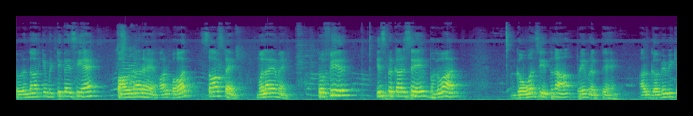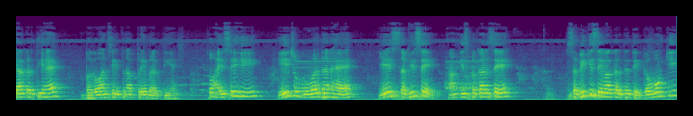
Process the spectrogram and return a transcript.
तो वृंदावन की मिट्टी कैसी है? पाउडर है और बहुत सॉफ्ट है मुलायम है। तो फिर इस प्रकार से भगवान गौवन से इतना प्रेम रखते हैं। और गव्य भी क्या करती है? भगवान से इतना प्रेम रखती है। तो ऐसे ही ये जो गोवर्धन है, ये सभी से हाँ इस प्रकार से सभी की सेवा करते थे। गवों की,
